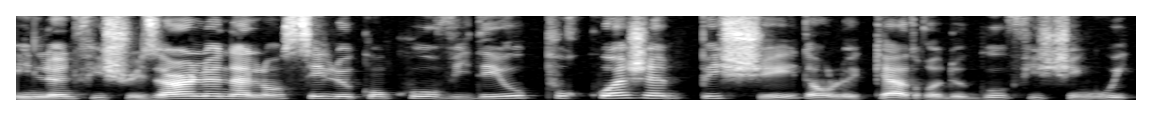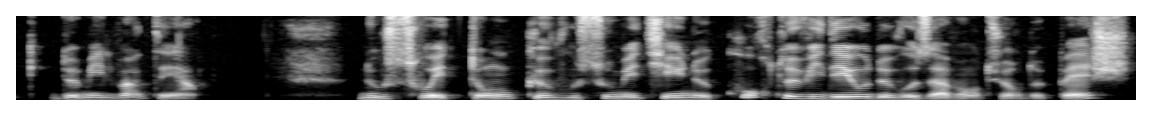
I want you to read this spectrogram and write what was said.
Inland Fisheries Ireland a lancé le concours vidéo Pourquoi j'aime pêcher dans le cadre de Go Fishing Week 2021. Nous souhaitons que vous soumettiez une courte vidéo de vos aventures de pêche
